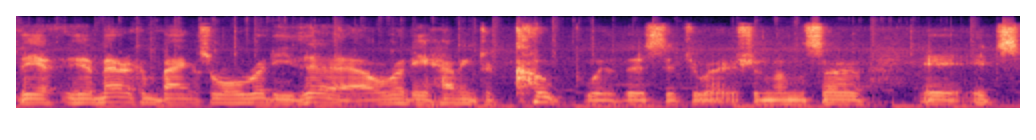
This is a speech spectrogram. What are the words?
the, the American banks are already there, already having to cope with this situation, and so it, it's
